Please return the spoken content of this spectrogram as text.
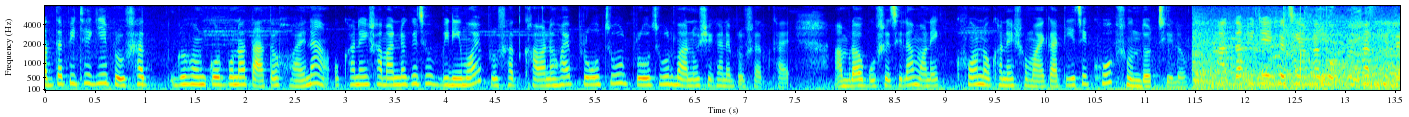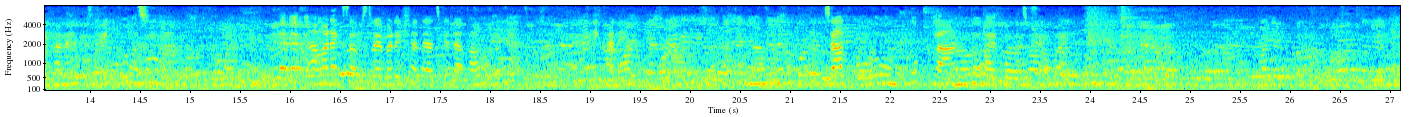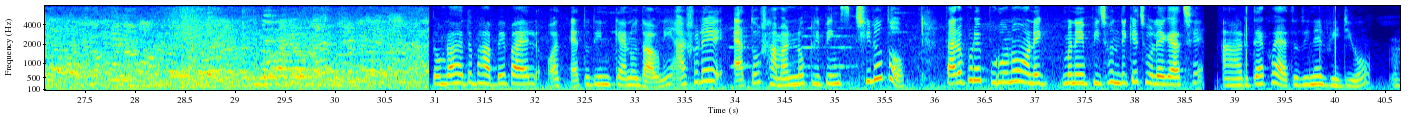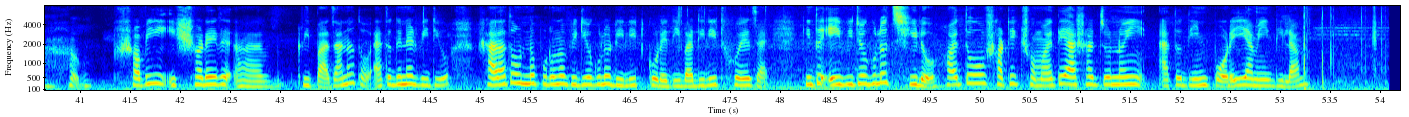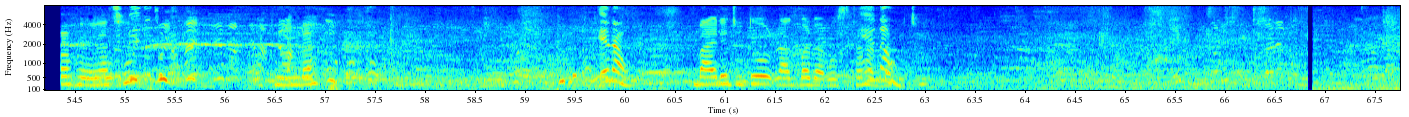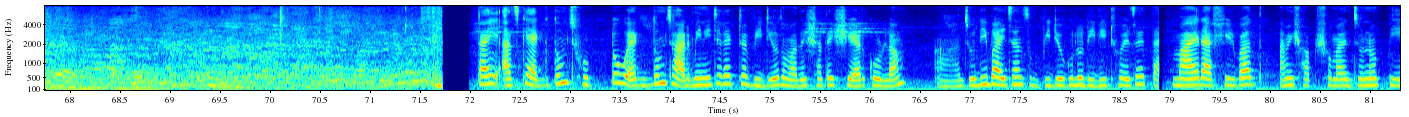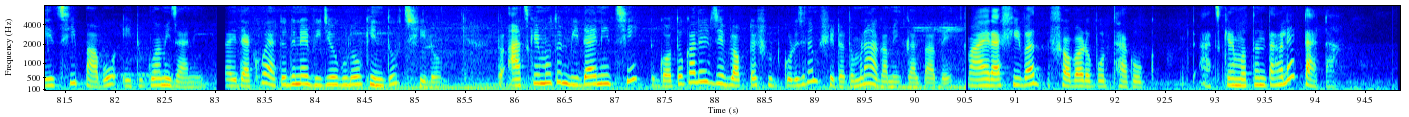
আদ্যাপীঠে গিয়ে প্রসাদ গ্রহণ করব না তা তো হয় না। ওখানে সামান্য কিছু বিনিময়ে প্রসাদ খাওয়ানো হয়। প্রচুর প্রচুর মানুষ এখানে প্রসাদ খায়। আমরাও বসেছিলাম অনেকক্ষণ, ওখানে সময় কাটিয়েছি। খুব সুন্দর ছিল। আদ্যাপীঠে এসেছি আমরা প্রসাদ খেতে এখানে। আমার এক সাবস্ক্রাইবারের সাথে আজকে দেখা হলো। এখানে। যা গরম, পুরো ক্লান্ত হয়ে পড়েছে সবাই। তোমরা হয়তো ভাববে, পায়েল এতদিন কেন দাওনি? আসলে এত সামান্য ক্লিপিংস ছিল তো, তার উপরে পুরনো অনেক মানে পিছন দিকে চলে গেছে। আর দেখো, এতদিনের ভিডিও সবই ঈশ্বরের কৃপা, জানো তো? এতদিনের ভিডিও সাধারণত অন্য পুরনো ভিডিওগুলো ডিলিট করে দিই বা ডিলিট হয়ে যায়। কিন্তু এই ভিডিওগুলো ছিল, হয়তো সঠিক সময়তে আসার জন্যই এত দিন পরেই আমি দিলাম। হয়ে গেছে। এ দাও বাইরে জুতো রাখবার ব্যবস্থা তাই আজকে একদম ছোট্ট একদম চার মিনিটের একটা ভিডিও তোমাদের সাথে শেয়ার করলাম। যদি বাই চান্স ভিডিওগুলো ডিলিট হয়ে যায় তাই মায়ের আশীর্বাদ আমি সব সময়ের জন্য পেয়েছি পাবো এটুকু আমি জানি। তাই দেখো এতদিনের ভিডিওগুলোও কিন্তু ছিল। তো আজকের মতন বিদায় নিচ্ছি। তো গতকালের যে ব্লগটা শ্যুট করেছিলাম, সেটা তোমরা আগামীকাল পাবে। মায়ের আশীর্বাদ সবার ওপর থাকুক। আজকের মতন তাহলে টাটা।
